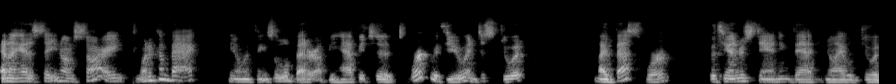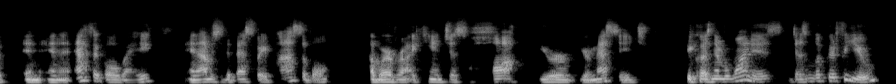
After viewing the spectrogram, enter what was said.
And I had to say, you know, I'm sorry. If you want to come back, you know, when things are a little better, I'll be happy to, to work with you and just do it my best work with the understanding that, you know, I will do it in, in an ethical way and obviously the best way possible. However, I can't just hawk your, your message because number one is it doesn't look good for you.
